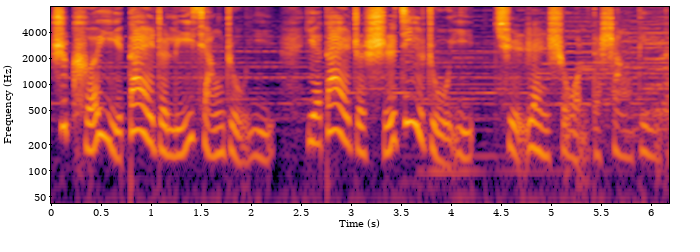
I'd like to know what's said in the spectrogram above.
是可以带着理想主义，也带着实际主义去认识我们的上帝的。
